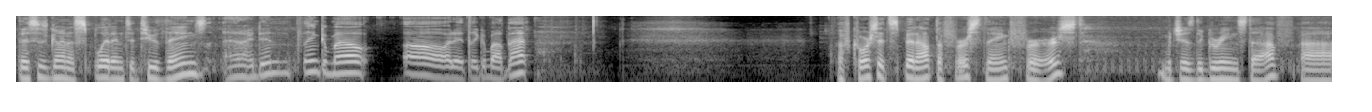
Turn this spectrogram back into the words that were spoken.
This is going to split into two things that I didn't think about. Oh, I didn't think about that. Of course, it spit out the first thing first which is the green stuff. Uh,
